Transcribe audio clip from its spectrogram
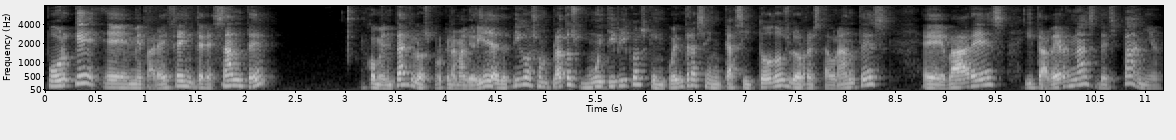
porque eh, me parece interesante comentarlos, porque la mayoría, ya te digo, son platos muy típicos que encuentras en casi todos los restaurantes, eh, bares y tabernas de España.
